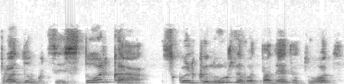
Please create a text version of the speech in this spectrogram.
продукции столько, сколько нужно вот под этот вот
